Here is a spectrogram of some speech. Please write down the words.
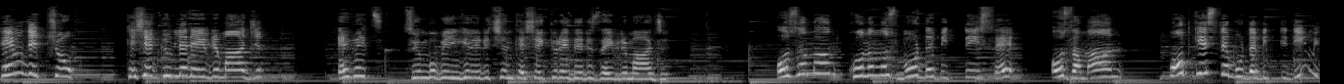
Hem de çok. Teşekkürler Evrim Ağacı. Evet, tüm bu bilgiler için teşekkür ederiz Evrim Ağacı. O zaman konumuz burada bittiyse o zaman podcast de burada bitti değil mi?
